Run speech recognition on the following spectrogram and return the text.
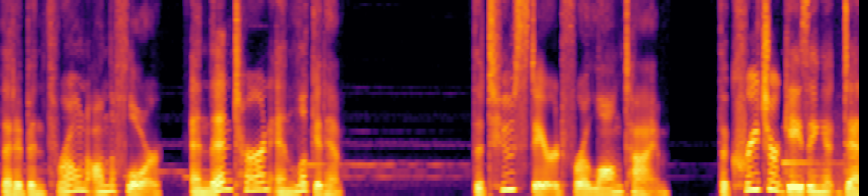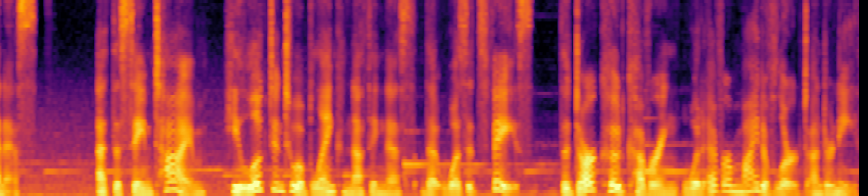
that had been thrown on the floor and then turn and look at him. The two stared for a long time, the creature gazing at Dennis. At the same time, he looked into a blank nothingness that was its face, the dark hood covering whatever might have lurked underneath.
